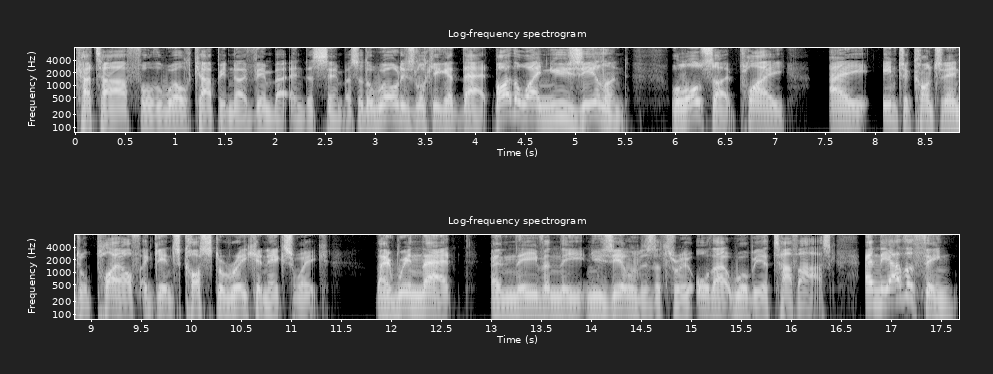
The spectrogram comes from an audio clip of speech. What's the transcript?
Qatar for the World Cup in November and December. So the world is looking at that. By the way, New Zealand will also play a intercontinental playoff against Costa Rica next week. They win that, and even the New Zealanders are through, although it will be a tough ask. And the other thing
